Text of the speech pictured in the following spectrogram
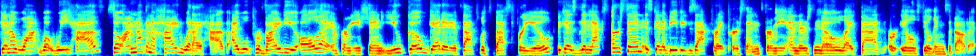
going to want what we have. So I'm not going to hide what I have. I will provide you all that information. You go get it if that's what's best for you, because the next person is going to be the exact right person for me. And there's no like bad or ill feelings about it.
